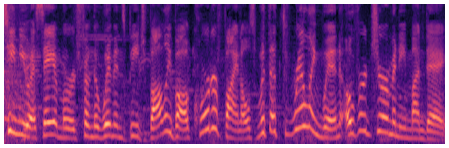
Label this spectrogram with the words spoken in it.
Team USA emerged from the women's beach volleyball quarterfinals with a thrilling win over Germany Monday.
